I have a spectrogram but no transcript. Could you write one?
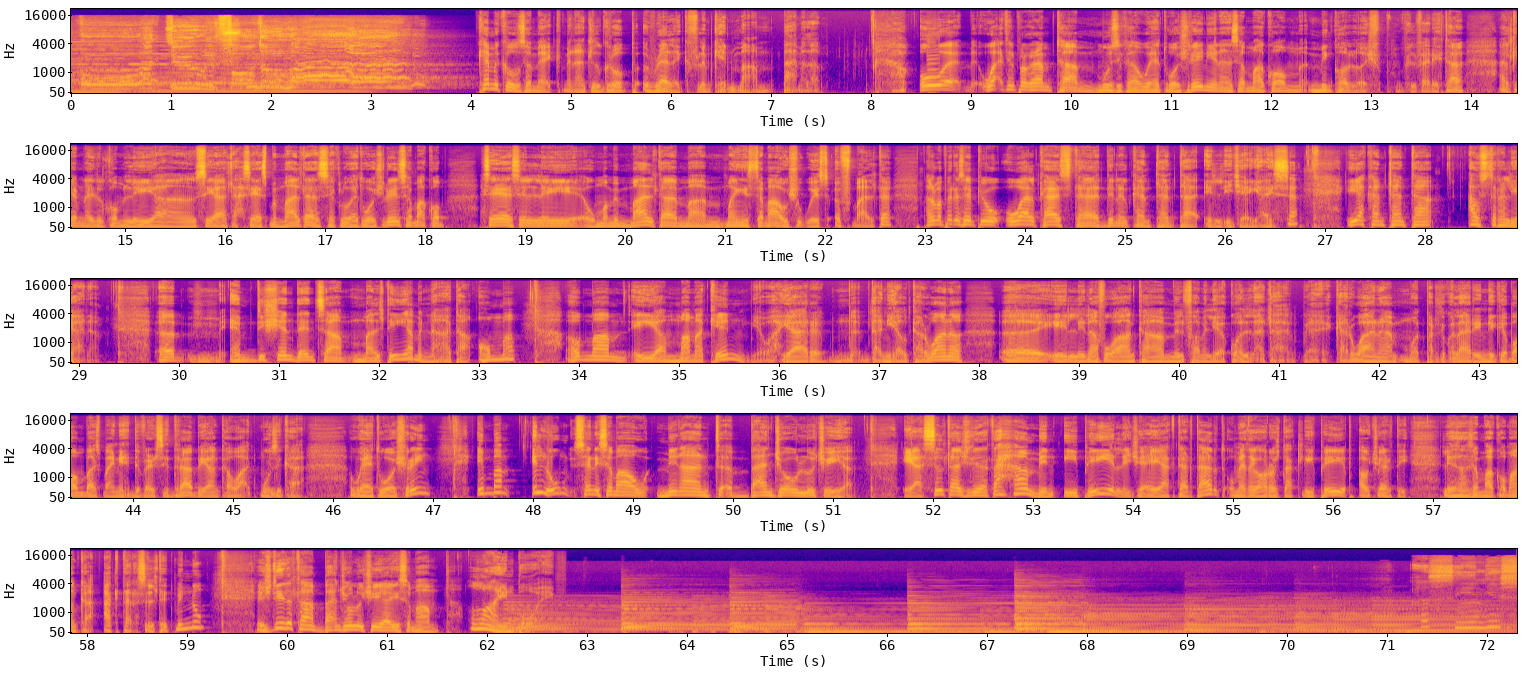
Chemicals Amek minn il-grupp Relic fl-imkien ma' Pamela. U eh, waqt il-programm ta' Musika 21 jena nsemmakom minn kollox fil-verita, għal-kem najdilkom li eh, sija ta' ħsejjes minn Malta, s-seklu 21, semmakom ħsejjes li huma minn Malta ma, ma jinstemawx wis f'Malta. Għalma per eżempju, u għal-kas ta' din il-kantanta illi ġeja issa, hija kantanta Awstraljana. Hemm eh, dixxendenza Maltija minnaħa ta' omma. Omma hija Mama Kin, jew aħjar Daniel Karwana, eh, illi nafu anka mill-familja kollha ta' Karwana, mod partikolari Nike Bombas, bajnih diversi drabi anka waqt mużika 21. Imma Illum se nisimgħu minant Banjo Lucia. Hija silta ġdida tagħha minn EP li ġej aktar tard u meta joħroġ dak l-EP jibqgħu ċerti li se nsemmakom anke aktar siltiet minnu. Ġdida ta' Banjo Lucia jisimha Line Boy. I've seen you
